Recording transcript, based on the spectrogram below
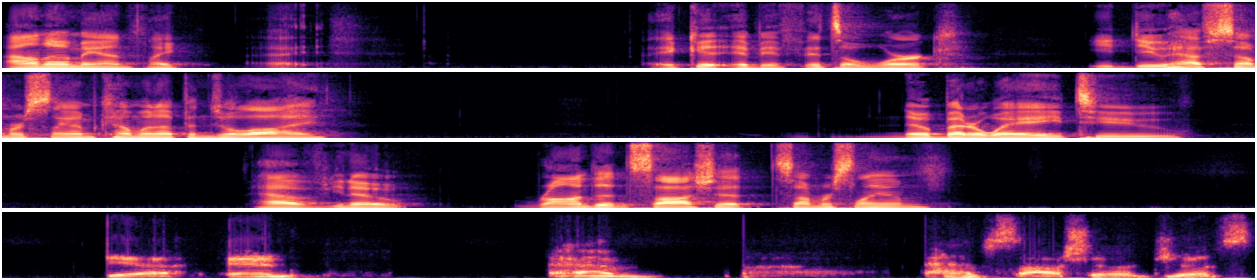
I don't know, man. Like, it could if, if it's a work. You do have SummerSlam coming up in July. No better way to have you know Ronda and Sasha at SummerSlam. Yeah, and have have Sasha just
